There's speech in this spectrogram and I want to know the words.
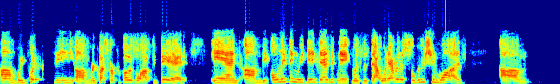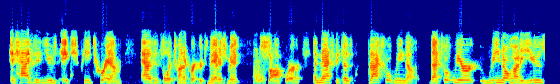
Um, we put the um, request for proposal out to bid And um, the only thing we did designate was is that whatever the solution was, um, it had to use HP Trim as its electronic records management software. And that's because that's what we know. That's what we're, we know how to use.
